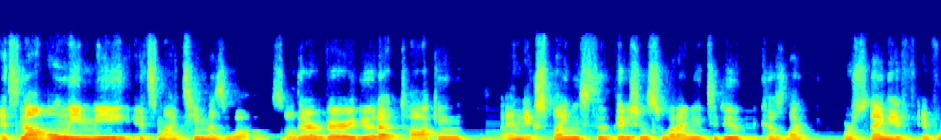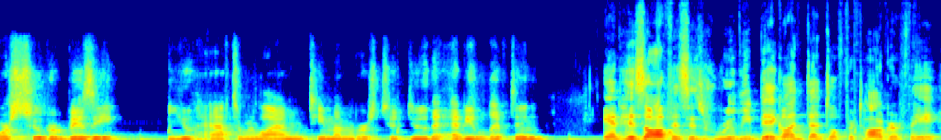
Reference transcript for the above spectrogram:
It's not only me, it's my team as well. So they're very good at talking and explaining to the patients what I need to do because, like we're saying, if, if we're super busy, you have to rely on your team members to do the heavy lifting. And his office is really big on dental photography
